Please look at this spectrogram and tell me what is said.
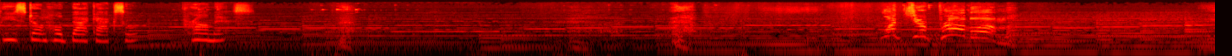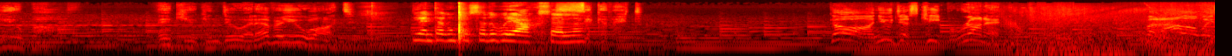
Please don't hold back, Axel. Promise. What's your problem? You both think you can do whatever you want. Diventa compostato pure Axel. Sick of it. Go on, you just keep running. But I'll always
